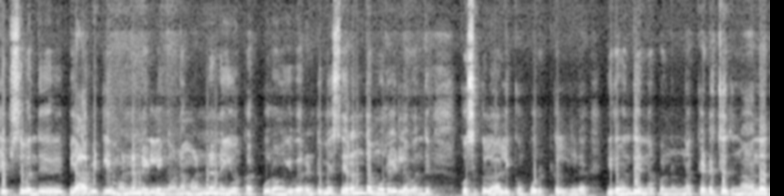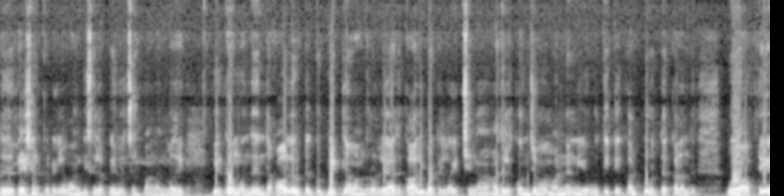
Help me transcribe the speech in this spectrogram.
டிப்ஸு வந்து இப்போ யார் வீட்லேயும் மண்ணெண்ணெய் இல்லைங்க. ஆனால் மண்ணெண்ணெயும் கற்பூரம் இவை ரெண்டுமே சிறந்த முறையில் வந்து கொசுக்களை அழிக்கும் பொருட்கள்ங்க. இதை வந்து என்ன பண்ணணும்னா கிடைச்சதுன்னா அதாவது ரேஷன் கடையில் வாங்கி சில பேர் வச்சுருப்பாங்க. அந்த மாதிரி இருக்கவங்க வந்து இந்த ஆல் அவுட்டை குட் நைட்லாம் வாங்குகிறோம் இல்லையா அது காலி பாட்டில் ஆயிடுச்சுன்னா அதில் கொஞ்சமாக மண்ணெண்ணெயை ஊற்றிட்டு கற்பூரத்தை கலந்து அப்படியே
